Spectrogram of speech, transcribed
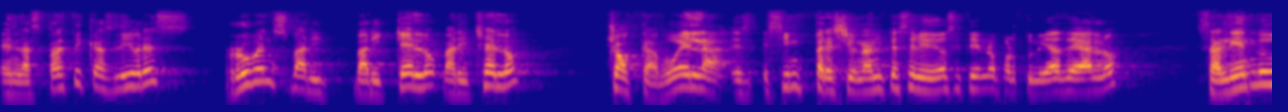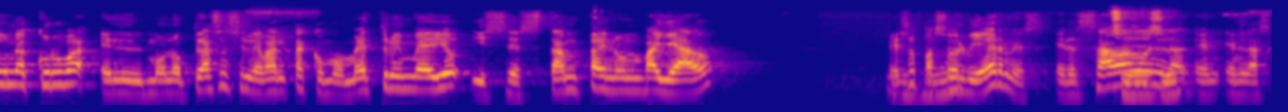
en las prácticas libres, Rubens Barrichello, choca, vuela, es, impresionante ese video, si tienen oportunidad de verlo, Saliendo de una curva, el monoplaza se levanta como metro y medio y se estampa en un vallado. Eso pasó el viernes. El sábado Sí, en, sí. la- en- en las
